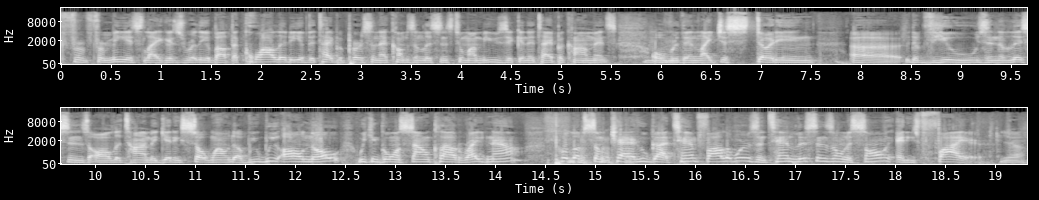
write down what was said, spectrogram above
For for me, it's like it's really about the quality of the type of person that comes and listens to my music and the type of comments, over than like just studying uh, the views and the listens all the time and getting so wound up. We we all know we can go on SoundCloud right now, pull up some cat who got ten followers and ten listens on a song, and he's fire. Yeah.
